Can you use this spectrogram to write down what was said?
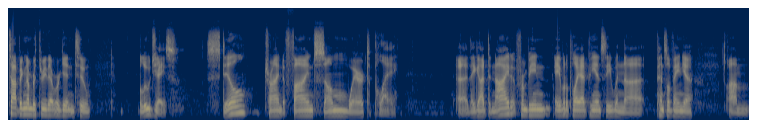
Topic number three that we're getting to Blue Jays still trying to find somewhere to play. Uh, they got denied from being able to play at PNC when uh, Pennsylvania, um,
